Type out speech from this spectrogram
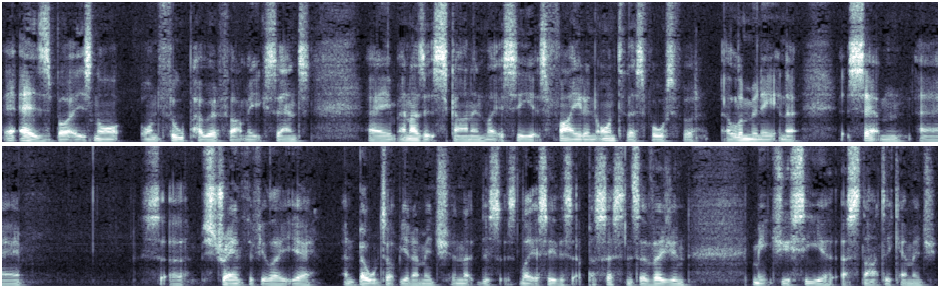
it is, but it's not on full power, if that makes sense. Um, and as it's scanning, like I say, it's firing onto this phosphor, illuminating it at certain uh, sort of strength, if you like, yeah, and builds up your image. And that this, is, like I say, this persistence of vision makes you see a, a static image.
